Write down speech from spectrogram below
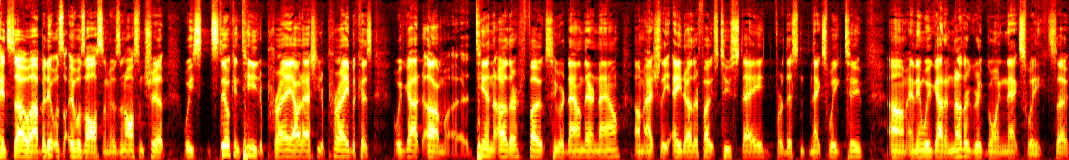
And so, uh, but it was it was awesome. It was an awesome trip. We still continue to pray. I would ask you to pray because We've got um, uh, 10 other folks who are down there now. Um, actually, eight other folks. Two stayed for this next week, too. Um, and then we've got another group going next week. So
